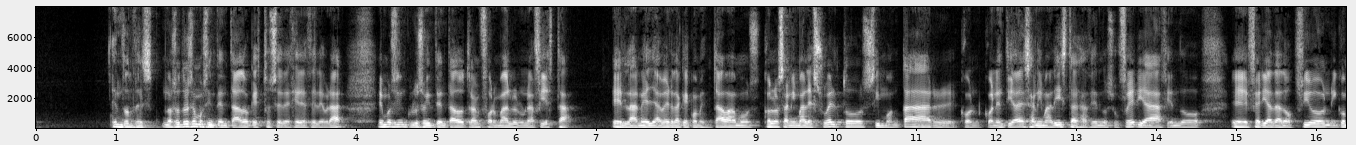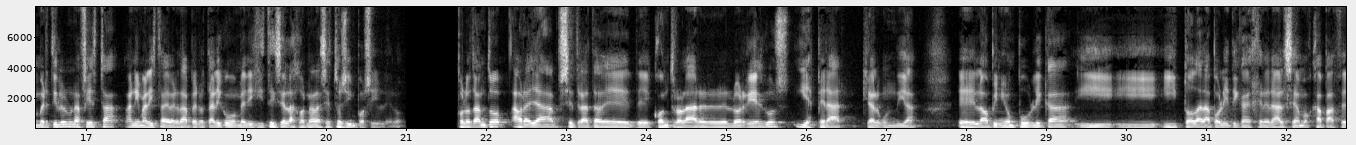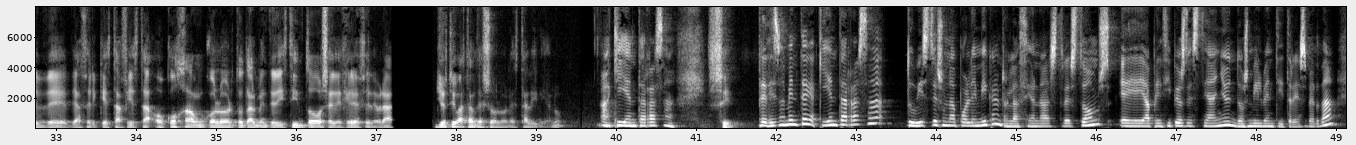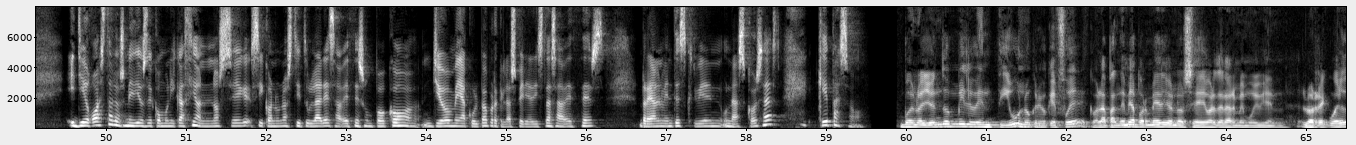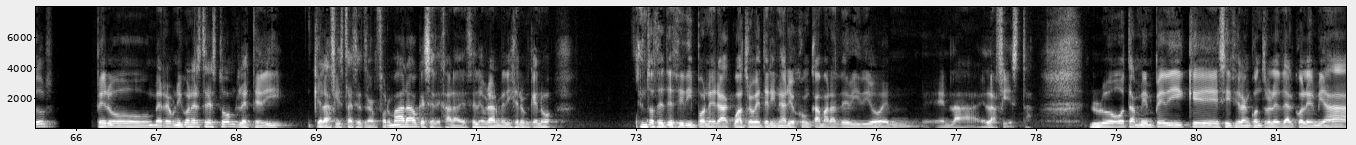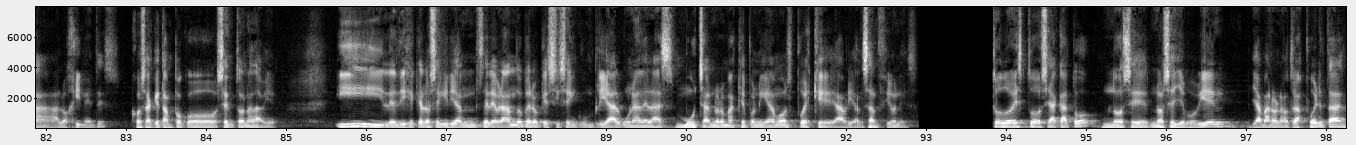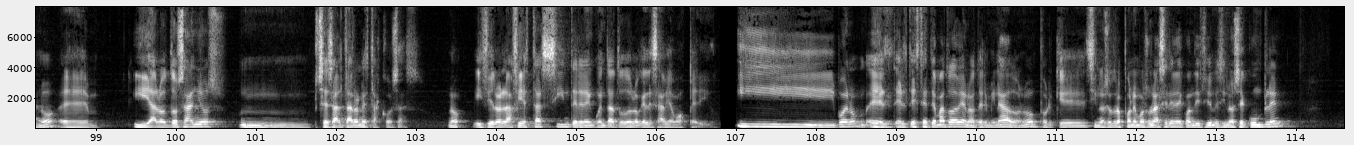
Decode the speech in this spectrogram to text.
entonces, nosotros hemos intentado que esto se deje de celebrar, hemos incluso intentado transformarlo en una fiesta en la anella verde que comentábamos, con los animales sueltos, sin montar, con, entidades animalistas haciendo su feria, haciendo eh, ferias de adopción y convertirlo en una fiesta animalista de verdad, pero tal y como me dijisteis en las jornadas, esto es imposible. ¿no? Por lo tanto, ahora ya se trata de controlar los riesgos y esperar que algún día eh, la opinión pública y, toda la política en general seamos capaces de, hacer que esta fiesta o coja un color totalmente distinto o se deje de celebrar. Yo estoy bastante solo en esta línea, ¿no? Aquí en Tarrasa. Sí. Precisamente aquí en Tarrasa tuviste una polémica en relación a los tres toms eh, a principios de este año, en 2023, ¿verdad? Y llegó hasta los medios de comunicación. No sé si con unos titulares a veces un poco, yo me culpa porque los periodistas a veces realmente escriben unas cosas. ¿Qué pasó? Bueno, yo en 2021 creo que fue, con la pandemia por medio no sé ordenarme muy bien los recuerdos, pero me reuní con el Tres Toms, les pedí que la fiesta se transformara o que se dejara de celebrar, me dijeron que no. Entonces decidí poner a cuatro veterinarios con cámaras de vídeo en, la, fiesta. Luego también pedí que se hicieran controles de alcoholemia a los jinetes, cosa que tampoco sentó nada bien y les dije que lo seguirían celebrando, pero que si se incumplía alguna de las muchas normas que poníamos, pues que habrían sanciones. Todo esto se acató, no se, no se llevó bien, llamaron a otras puertas, ¿no? Eh, y a los dos años mm, se saltaron estas cosas, ¿no? Hicieron la fiesta sin tener en cuenta todo lo que les habíamos pedido. Y bueno, este tema todavía no ha terminado, ¿no? Porque si nosotros ponemos una serie de condiciones y no se cumplen,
